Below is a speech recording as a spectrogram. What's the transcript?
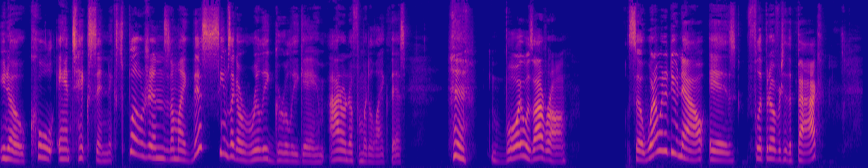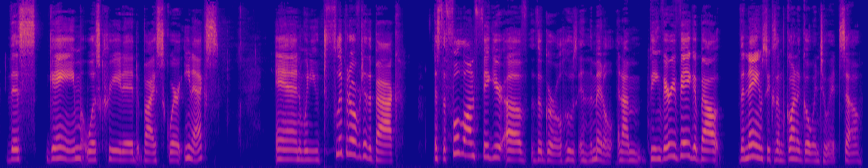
you know, cool antics and explosions. And I'm like, this seems like a really girly game. I don't know if I'm going to like this. Boy, was I wrong. So, what I'm going to do now is flip it over to the back. This game was created by Square Enix and when you flip it over to the back, it's the full on figure of the girl who's in the middle. And I'm being very vague about the names because I'm going to go into it. So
